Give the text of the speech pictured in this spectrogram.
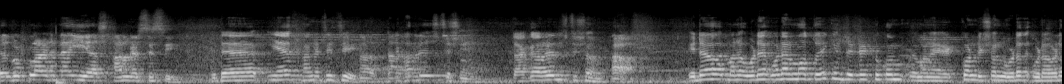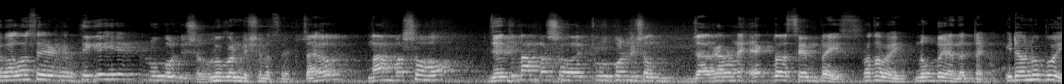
এরপর প্লাটিনা ইয়াস হান্ড্রেড সিসি এটা ইএস হান্ড্রেড সিসি টাকা রেজিস্ট্রেশন ঢাকা রেজিস্ট্রেশন হ্যাঁ। এটাও মানে ওটা ওটার মতোই কিন্তু এটা একটু কম মানে কন্ডিশন ওটা ওটা ওটা ভালো আছে? থেকে লো কন্ডিশন লো কন্ডিশন আছে। যাই হোক নাম্বার সহ যেহেতু নাম্বার সহ একটু কন্ডিশন যার কারণে একবার সেম প্রাইস কত ভাই? নব্বই হাজার টাকা। এটাও নব্বই?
